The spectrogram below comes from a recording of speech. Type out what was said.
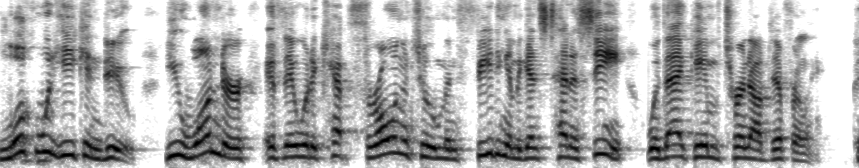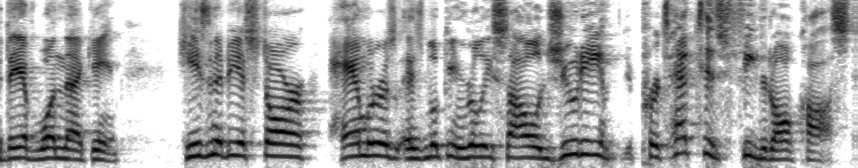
look what he can do. You wonder if they would have kept throwing to him and feeding him against Tennessee, would that game have turned out differently? Could they have won that game? He's going to be a star. Hamler is, is, looking really solid. Jeudy, protect his feet at all costs.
